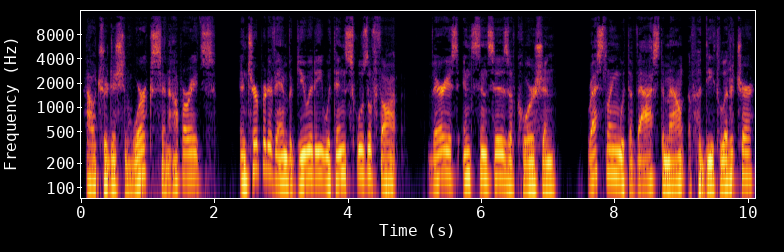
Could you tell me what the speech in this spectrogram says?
how tradition works and operates, interpretive ambiguity within schools of thought, various instances of coercion, wrestling with the vast amount of hadith literature,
